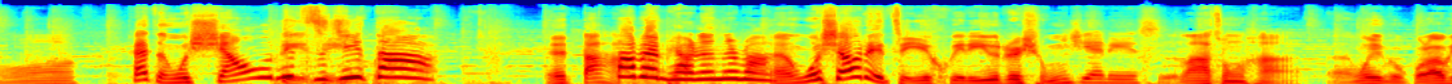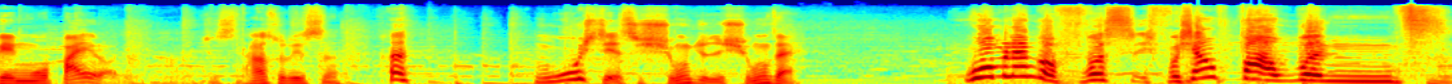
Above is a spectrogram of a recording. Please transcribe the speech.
哦，反正我晓得你自己打，呃打打扮漂亮点嘛。嗯，我晓得这一回的有点凶险的是哪种哈？呃，我一个哥老给我摆了的哈，就是他说的是，哼，我这是凶就是凶在我们两个互是互相发文字，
